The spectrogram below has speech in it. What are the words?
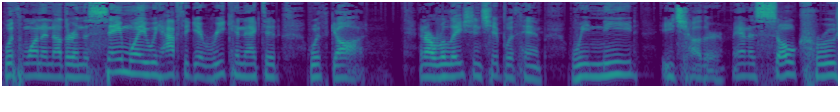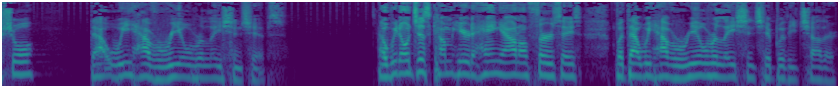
with one another in the same way we have to get reconnected with God and our relationship with Him. We need each other. Man, it's so crucial that we have real relationships. And we don't just come here to hang out on Thursdays, but that we have a real relationship with each other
